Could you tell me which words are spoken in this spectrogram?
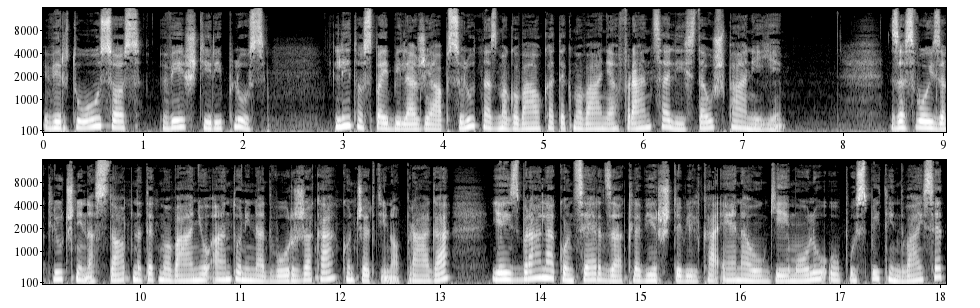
Virtuosos V4. Letos pa je bila že absolutna zmagovalka tekmovanja Franca Lista v Španiji. Za svoj zaključni nastop na tekmovanju Antonina Dvoržaka, koncertino Praga, je izbrala koncert za klavir številka 1 v G-molu opus 25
